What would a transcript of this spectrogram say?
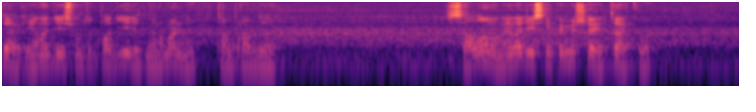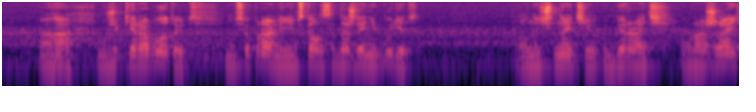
Так, я надеюсь, он тут подъедет нормально. Там, правда, солома, но я надеюсь, не помешает. Так, вот. Ага, мужики работают. Ну, все правильно. Я им сказал, если дождя не будет, начинайте убирать урожай.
